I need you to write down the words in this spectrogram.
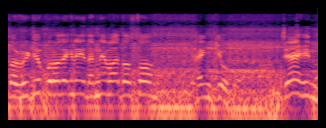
तो वीडियो पूरा देखने के धन्यवाद दोस्तों। थैंक यू जय हिंद।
